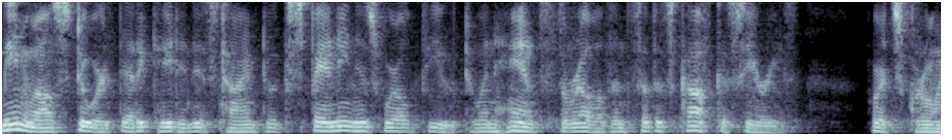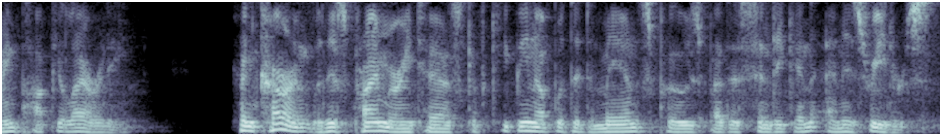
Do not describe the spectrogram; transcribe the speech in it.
Meanwhile, Stewart dedicated his time to expanding his worldview to enhance the relevance of his Kafka series for its growing popularity. Concurrent with his primary task of keeping up with the demands posed by the syndicate and his readers,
